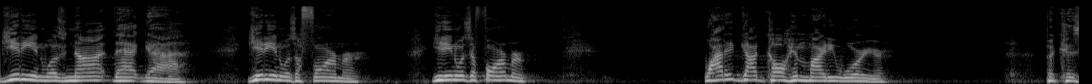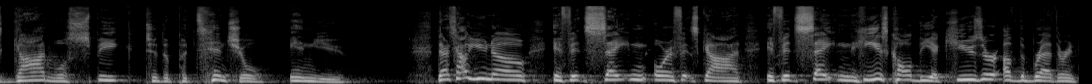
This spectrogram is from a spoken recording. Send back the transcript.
Gideon was not that guy. Gideon was a farmer. Gideon was a farmer. Why did God call him mighty warrior? Because God will speak to the potential in you. That's how you know if it's Satan or if it's God. If it's Satan, he is called the accuser of the brethren.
